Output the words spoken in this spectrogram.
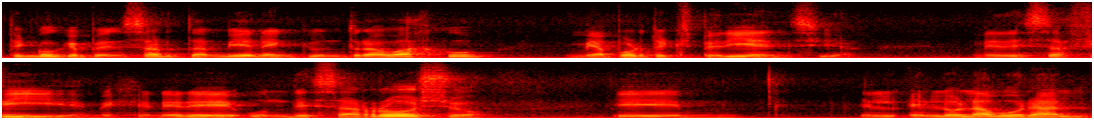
Tengo que pensar también en que un trabajo me aporte experiencia, me desafíe, me genere un desarrollo eh, en, lo laboral.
